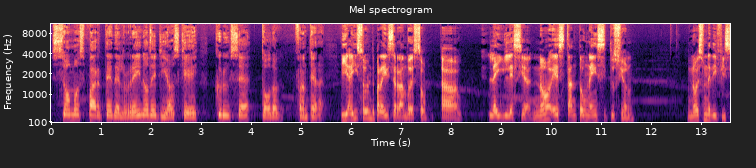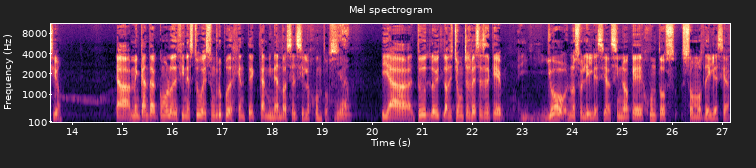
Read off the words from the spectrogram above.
Somos parte del reino de Dios que cruza toda frontera. Y ahí solamente para ir cerrando esto, uh, la iglesia no es tanto una institución, no es un edificio, Ah, me encanta cómo lo defines tú. Es un grupo de gente caminando hacia el cielo juntos. Y uh, tú lo, has dicho muchas veces de que yo no soy la iglesia, sino que juntos somos la iglesia.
